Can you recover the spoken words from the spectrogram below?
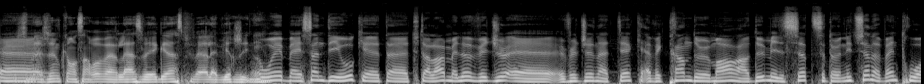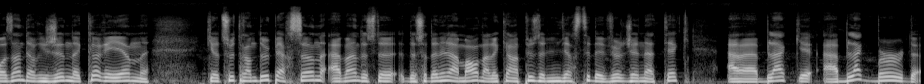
Euh, J'imagine qu'on s'en va vers Las Vegas puis vers la Virginie. Oui, ben Sandy Hook euh, tout à l'heure, mais là, euh, Virginia Tech, avec 32 morts en 2007, c'est un étudiant de 23 ans d'origine coréenne qui a tué 32 personnes avant de se, de se donner la mort dans le campus de l'Université de Virginia Tech à, Black, à Blackbird,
